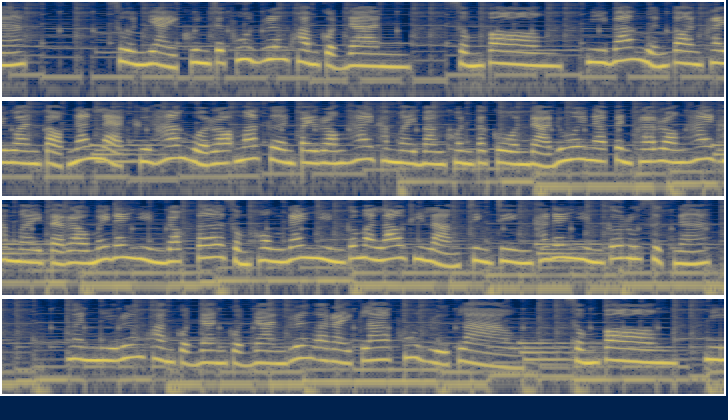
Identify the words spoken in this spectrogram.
นะ ส่วนใหญ่คุณจะพูดเรื่องความกดดัน สมปอง มีบ้างเหมือนตอนไพรวัลย์ตอบนั่นแหละ คือห้ามหัวเราะมากเกินไปร้องไห้ทำไมบางคนตะโกนด่าด้วยนะ เป็นพระร้องไห้ทำไม แต่เราไม่ได้ยินด็อกเตอร์สมพงษ์ได้ยินก็มาเล่าทีหลัง จริง ๆ ถ้าได้ยินก็รู้สึกนะ มันมีเรื่องความกดดันกดดันเรื่องอะไรกล้าพูดหรือเปล่า สมปอง มี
